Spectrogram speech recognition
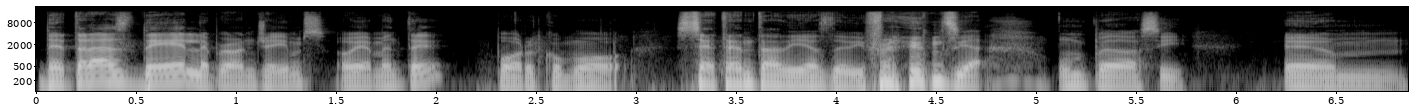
detrás de LeBron James, obviamente, por como 70 días de diferencia, un pedo así. Em,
